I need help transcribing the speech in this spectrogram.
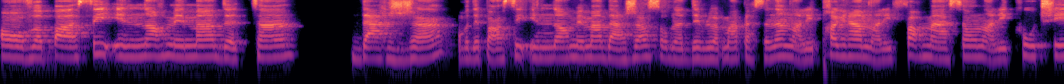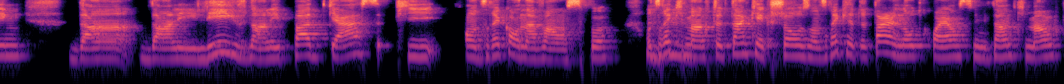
on va passer énormément de temps, d'argent, on va dépenser énormément d'argent sur notre développement personnel, dans les programmes, dans les formations, dans les coachings, dans, dans les livres, dans les podcasts, puis on dirait qu'on n'avance pas. On dirait qu'il mm-hmm. manque tout le temps quelque chose. On dirait qu'il y a tout le temps une autre croyance limitante qui manque.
